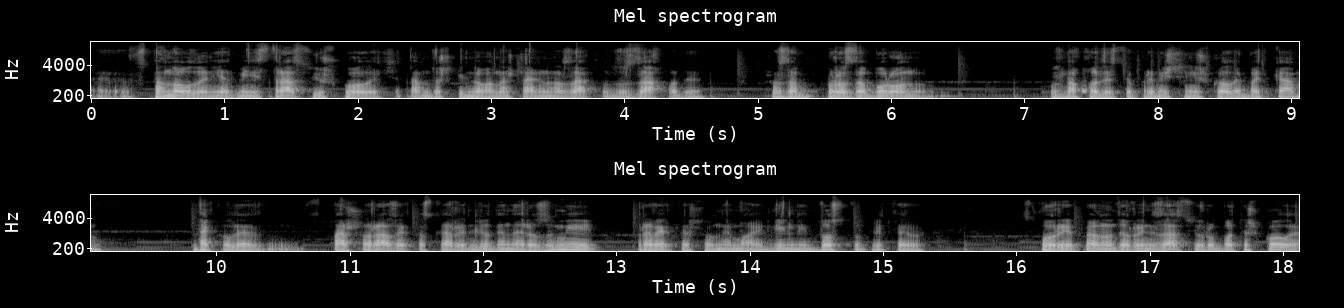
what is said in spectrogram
е, встановлені адміністрацією школи чи там дошкільного навчального закладу заходи що за, про заборону знаходитися в приміщенні школи батькам. Деколи з першого разу, як то скажуть, люди не розуміють, привикли, що вони мають вільний доступ, і це створює певну деорганізацію роботи школи.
